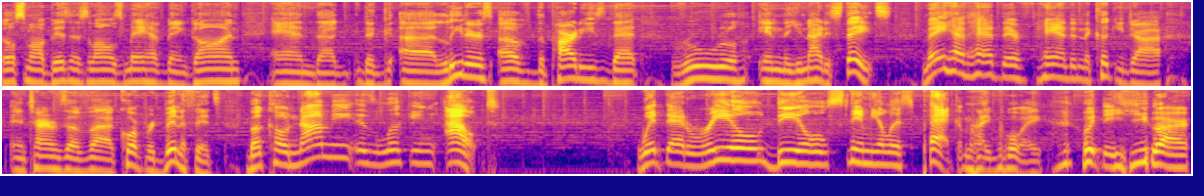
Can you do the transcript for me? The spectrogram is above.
those small business loans may have been gone. And uh, the uh, leaders of the parties that rule in the United States may have had their hand in the cookie jar in terms of uh, corporate benefits, but Konami is looking out with that real deal stimulus pack, my boy, with the UR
